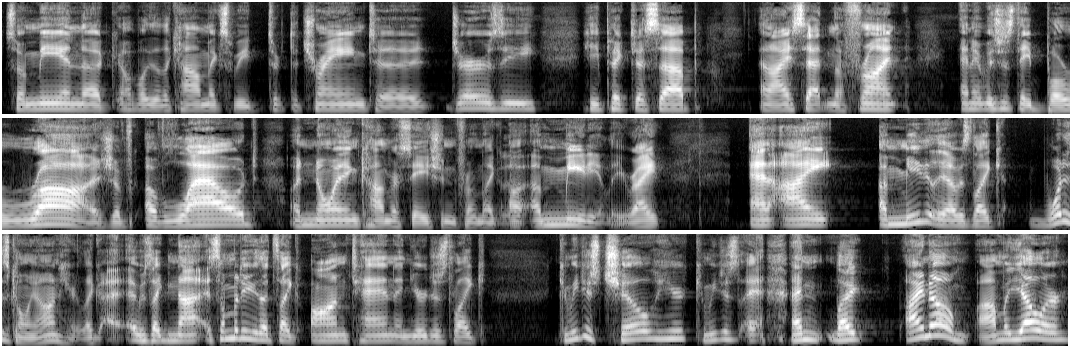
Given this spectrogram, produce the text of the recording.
so me and a couple of the other comics, we took the train to Jersey. He picked us up, and I sat in the front. And it was just a barrage of, of loud, annoying conversation from like uh, immediately, right? And I immediately I was like, "What is going on here?" Like I, it was like not somebody that's like on ten, and you're just like, "Can we just chill here? Can we just?" And like I know I'm a yeller,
